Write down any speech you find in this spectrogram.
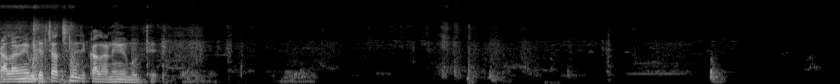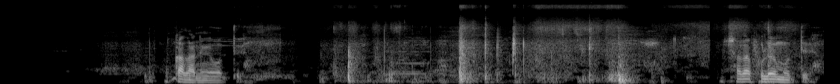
কালারিংয়ের ভিতরে চাচ্ছেন যে কালারিংয়ের মধ্যে। কালারিংয়ের মধ্যে। সাদা ফুলের মধ্যে।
